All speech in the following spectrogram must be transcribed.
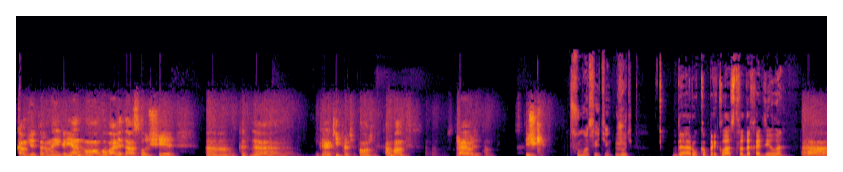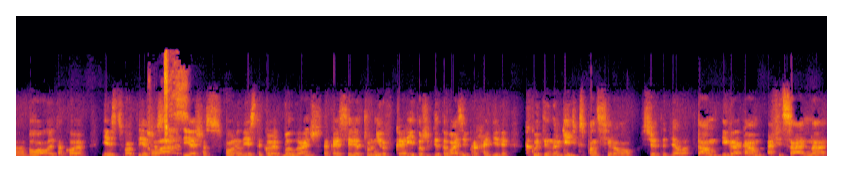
компьютерной игре, но бывали, да, случаи, э, когда игроки противоположных команд устраивали там стычки. С ума сойти. Жуть. Да, рукоприкладство доходило? А, бывало и такое. Есть вот, я сейчас, я сейчас вспомнил, есть такое, был раньше такая серия турниров, в Корее тоже где-то в Азии проходили. Какой-то энергетик спонсировал все это дело. Там игрокам официально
